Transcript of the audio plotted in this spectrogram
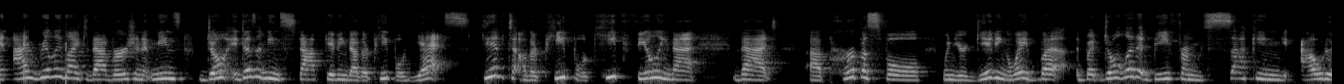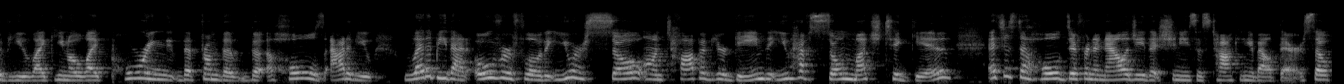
and i really liked that version. It means don't it doesn't mean stop giving to other people. Yes give to other people. Keep feeling that that uh, purposeful when you're giving away but but don't let it be from sucking out of you like you know like pouring the from the the holes out of you. Let it be that overflow that you are so on top of your game that you have so much to give. It's just a whole different analogy that shanice is talking about there. So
